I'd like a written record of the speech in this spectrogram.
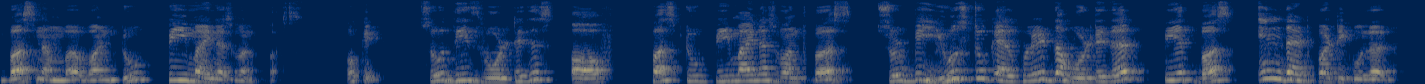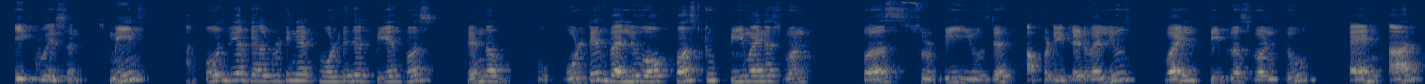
bus number 1 to p minus 1 bus. Okay. So these voltages of first to p minus 1 bus should be used to calculate the voltage at pth bus in that particular equation. Means suppose we are calculating at voltage at pth bus then the voltage value of first to p minus 1 bus should be used as updated values while p plus 1 to n are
